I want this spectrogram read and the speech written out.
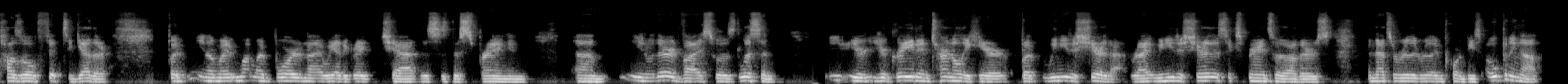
puzzle fit together. But you know, my my board and I, we had a great chat. This is this spring, and um, you know, their advice was, listen you're you're great internally here, but we need to share that, right? We need to share this experience with others, and that's a really really important piece. Opening up,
